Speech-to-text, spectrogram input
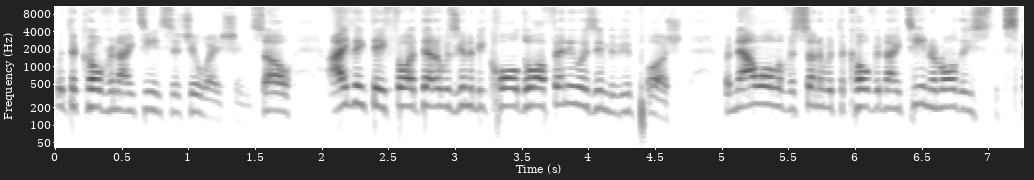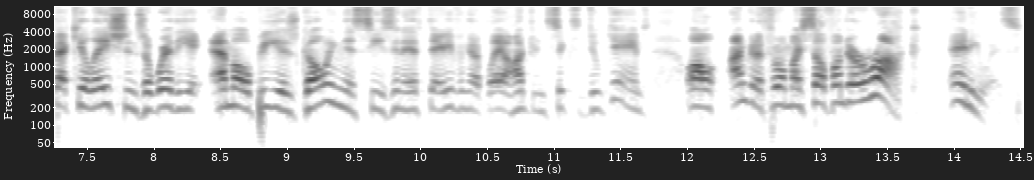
with the COVID 19 situation. So I think they thought that it was going to be called off anyways and be pushed. But now all of a sudden with the COVID 19 and all these speculations of where the MLB is going this season, if they're even going to play 162 games, well, I'm going to throw myself under a rock. Anyways,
